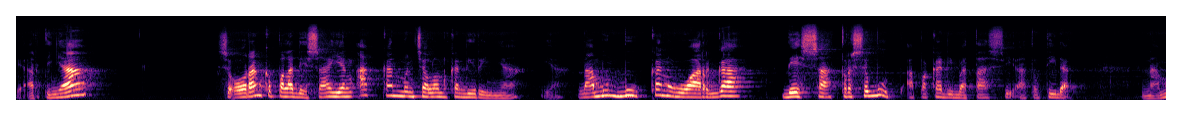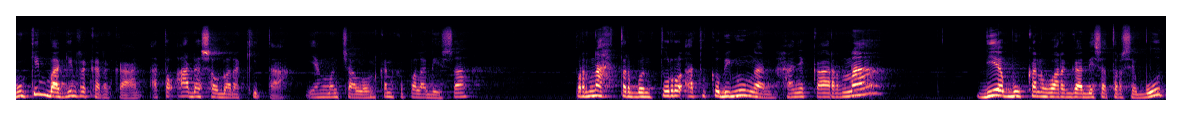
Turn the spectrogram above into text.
Ya, artinya seorang kepala desa yang akan mencalonkan dirinya, ya, namun bukan warga desa tersebut, apakah dibatasi atau tidak? Nah, mungkin bagi rekan-rekan atau ada saudara kita yang mencalonkan kepala desa pernah terbentur atau kebingungan hanya karena dia bukan warga desa tersebut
